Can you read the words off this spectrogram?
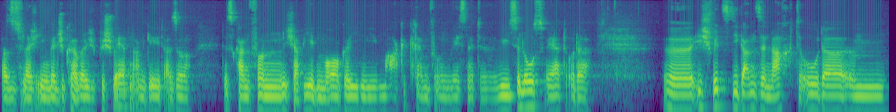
was es vielleicht irgendwelche körperliche Beschwerden angeht. Also das kann von, ich habe jeden Morgen irgendwie Markekrämpfe und weiß nicht, äh, wie ich sie loswerde oder äh, ich schwitze die ganze Nacht oder ähm,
